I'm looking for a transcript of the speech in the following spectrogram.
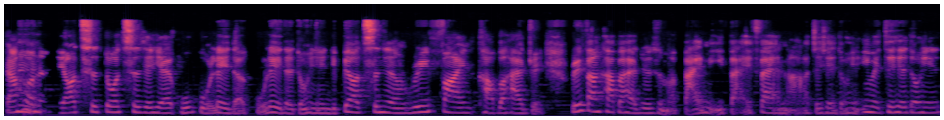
然后呢，嗯、你要吃多吃这些五谷类的谷类的东西，你不要吃那种 refined carbohydrate。refined carbohydrate 就是什么白米白饭啊这些东西，因为这些东西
